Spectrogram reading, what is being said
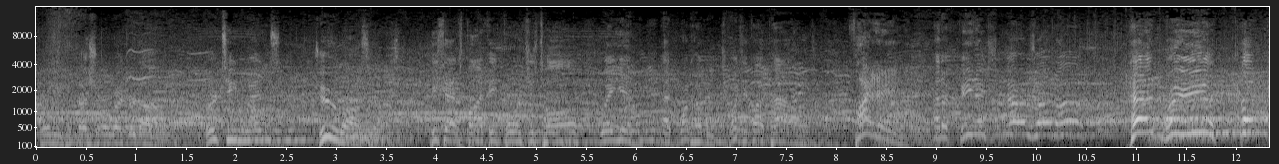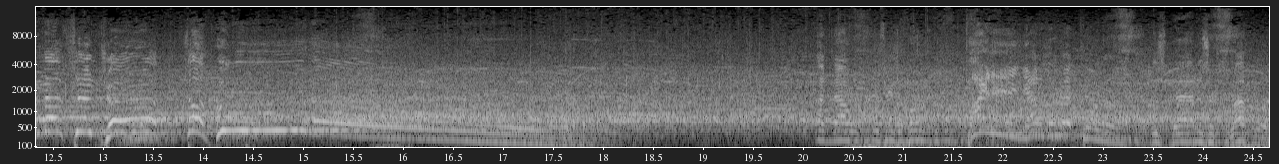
holding a professional record of 13 wins, 2 losses. He stands 5 feet 4 inches tall, weighing in at 125 pounds. Fighting out of Phoenix, Arizona, Henry the Messenger Cejudo! And now introducing his opponent, fighting out of the red corner. This man is a grappler,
